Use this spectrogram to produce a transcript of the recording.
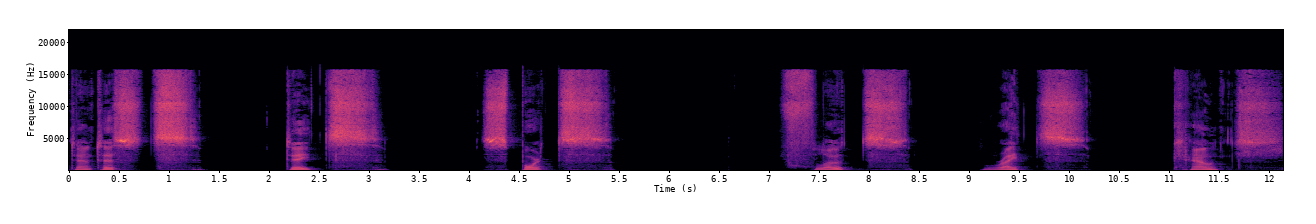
dentists, dates, sports, floats, writes, counts,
